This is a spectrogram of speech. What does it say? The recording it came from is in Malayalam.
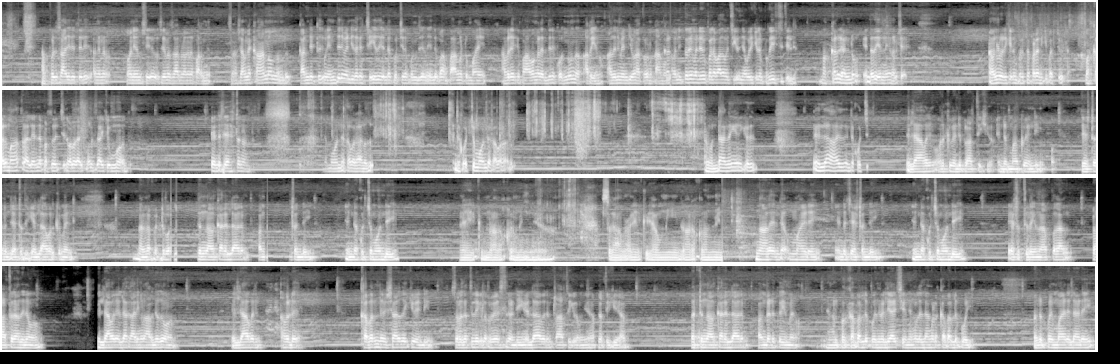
അപ്പോൾ സാഹചര്യത്തിൽ അങ്ങനെ മോനിയൻ ശ്രീമ സാറിനോട് അങ്ങനെ പറഞ്ഞു. പക്ഷെ അവനെ കാണണമെന്നുണ്ട്. കണ്ടിട്ട് ഇവൻ എന്തിനു വേണ്ടി ഇതൊക്കെ ചെയ്ത് എന്റെ കൊച്ചിനെ കൊന്നിരുന്ന എന്റെ പാങ്ങട്ടുമായി അവരെയൊക്കെ പാവങ്ങൾ എന്തിനു കൊന്നു അറിയണം. അതിന് വേണ്ടി മാത്രമാണ് കാണുന്നത്. അവൻ ഇത്രയും വലിയൊരു കൊലപാതകം ചെയ്ത് ഞാൻ ഒരിക്കലും പ്രതീക്ഷിച്ചില്ല മക്കൾ കണ്ടു എന്റെത് തന്നെയാണ്. പക്ഷേ അവനോട് ഒരിക്കലും പൊരുത്തപ്പെടാൻ എനിക്ക് പറ്റില്ല മക്കൾ മാത്രമല്ല എന്നെ പ്രസവിച്ച് വളരെ വളർത്താക്കി ഉമ്മ വന്നു. എന്റെ ജ്യേഷ്ഠനുണ്ട്. എന്റെ മോന്റെ കവറാണിത്. എന്റെ കൊച്ചുമോന്റെ കവറാണ്. ഉണ്ടായിരുന്നെങ്കിൽ എനിക്കൊരു എല്ലാ ആയിരുന്നു എന്റെ കൊച്ച് എല്ലാവരും അവർക്ക് വേണ്ടി പ്രാർത്ഥിക്കുക. എന്റെ ഉമ്മക്ക് വേണ്ടി ജ്യേഷ്ഠനും ജ്യേഷ്ഠത്തിക്കും എല്ലാവർക്കും വേണ്ടി. മരണപ്പെട്ടു പോയിരുന്ന ആൾക്കാരെല്ലാവരും പന്ത്രണ്ടെയും എന്റെ കൊച്ചുമോന്റെയും. നാളെ എന്റെ ഉമ്മയുടെയും എന്റെ ജ്യേഷ്ഠന്റെയും എന്റെ കൊച്ചുമോന്റെയും ജ്യേഷ്ഠത്തിന്റെയും നാൽപ്പതാം പ്രാർത്ഥനാ ദിനമാണ് എല്ലാവരും എല്ലാ കാര്യങ്ങളും അറിഞ്ഞതുമാണ്. എല്ലാവരും അവരുടെ ഖബറിന്റെ വിശാലതയ്ക്ക് വേണ്ടിയും സ്വർഗത്തിലേക്കുള്ള പ്രവേശനത്തിന് വേണ്ടി എല്ലാവരും പ്രാർത്ഥിക്കണം ഞാൻ അഭ്യർത്ഥിക്കുകയാണ്. പറ്റുന്ന ആൾക്കാരെല്ലാവരും പങ്കെടുക്കുകയും വേണം. ഞങ്ങളിപ്പോൾ ഖബറിൽ പോയി വെള്ളിയാഴ്ച ഞങ്ങളെല്ലാം കൂടെ ഖബറിൽ പോയി. അവിടെ പോയി മാരെല്ലാവരെയും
